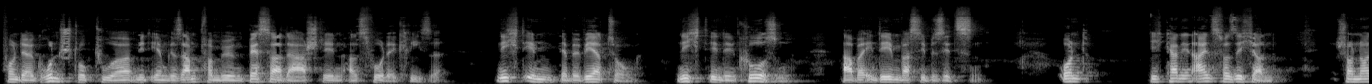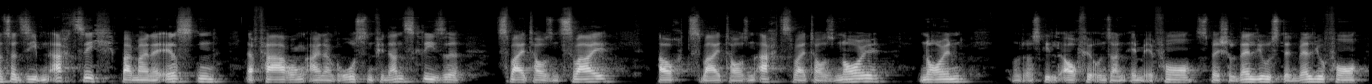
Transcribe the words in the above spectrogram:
von der Grundstruktur mit Ihrem Gesamtvermögen besser dastehen als vor der Krise. Nicht in der Bewertung, nicht in den Kursen, aber in dem, was Sie besitzen. Und ich kann Ihnen eins versichern, schon 1987 bei meiner ersten Erfahrung einer großen Finanzkrise 2002, auch 2008, 2009, und das gilt auch für unseren ME-Fonds Special Values, den Value-Fonds,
